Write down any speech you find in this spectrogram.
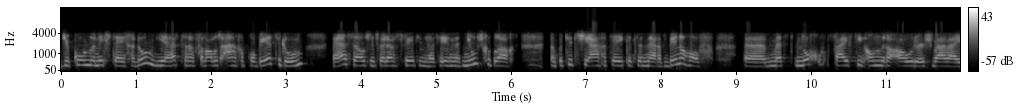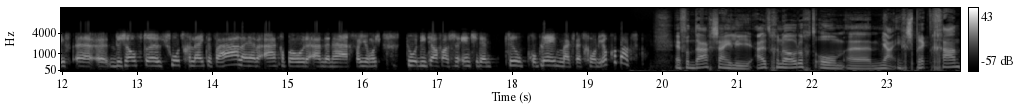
je kon er niks tegen doen. Je hebt er van alles aan geprobeerd te doen. Hè, zelfs in 2014 het in het nieuws gebracht. Een petitie aangetekend naar het Binnenhof. Uh, met nog 15 andere ouders. Waar wij uh, dezelfde soortgelijke verhalen hebben aangeboden aan Den Haag. Van jongens, doe het niet af als een incidenteel probleem. Maar het werd gewoon niet opgepakt. En vandaag zijn jullie uitgenodigd om ja, in gesprek te gaan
